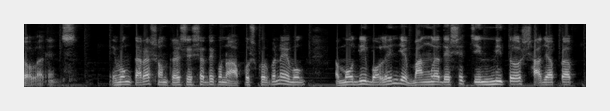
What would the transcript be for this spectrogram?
টলারেন্স এবং তারা সন্ত্রাসের সাথে কোনো আপোষ করবে না এবং মোদি বলেন যে বাংলাদেশে চিহ্নিত সাজাপ্রাপ্ত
